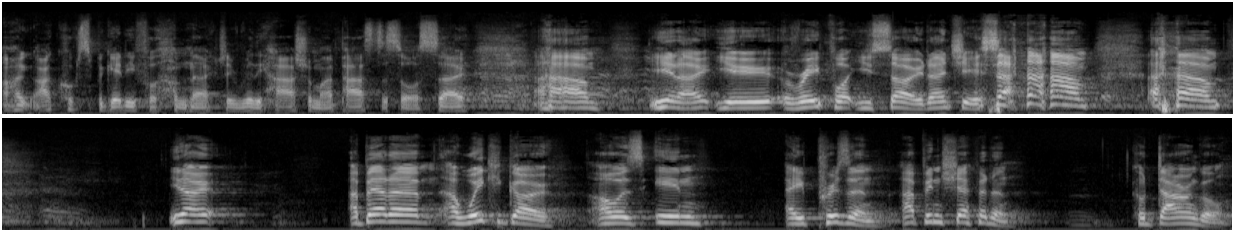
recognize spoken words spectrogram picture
I, I, cooked spaghetti for them. They're actually really harsh on my pasta sauce. So, um, you know, you reap what you sow, don't you? So, um, um, you know, about a, a, week ago, I was in a prison up in Shepparton called Dhurringile.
